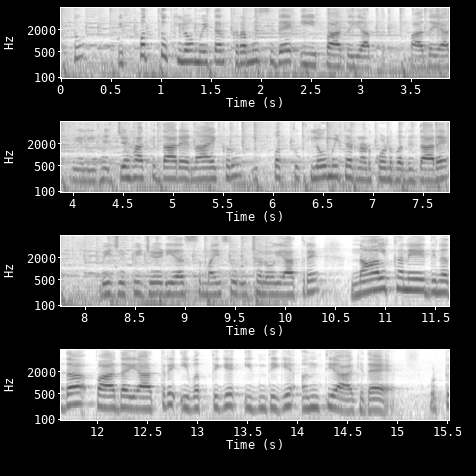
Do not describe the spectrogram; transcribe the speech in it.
ಒಟ್ಟು ಇಪ್ಪತ್ತು ಕಿಲೋಮೀಟರ್ ಕ್ರಮಿಸಿದೆ ಈ ಪಾದಯಾತ್ರೆ. ಪಾದಯಾತ್ರೆಯಲ್ಲಿ ಹೆಜ್ಜೆ ಹಾಕಿದ್ದಾರೆ ನಾಯಕರು. ಇಪ್ಪತ್ತು ಕಿಲೋಮೀಟರ್ ನಡ್ಕೊಂಡು ಬಂದಿದ್ದಾರೆ. ಬಿಜೆಪಿ ಜೆಡಿಎಸ್ ಮೈಸೂರು ಚಲೋ ಯಾತ್ರೆ ನಾಲ್ಕನೇ ದಿನದ ಪಾದಯಾತ್ರೆ ಇವತ್ತಿಗೆ ಇಂದಿಗೆ ಅಂತ್ಯ ಆಗಿದೆ. ಒಟ್ಟು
